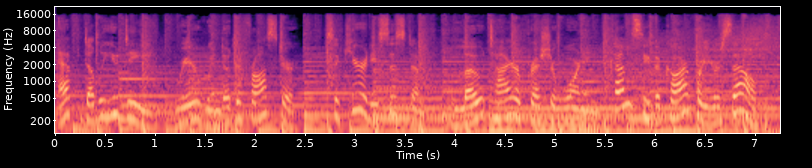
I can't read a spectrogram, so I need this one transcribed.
FWD, rear window defroster, security system, low tire pressure warning. Come see the car for yourself.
